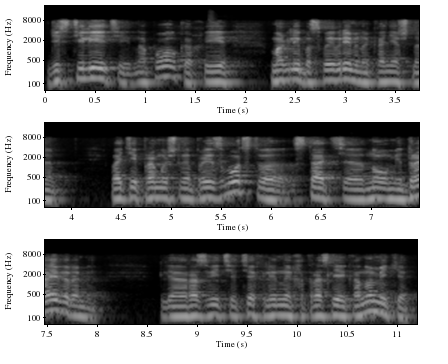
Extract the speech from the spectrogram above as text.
десятилетий на полках и могли бы своевременно, конечно, войти в промышленное производство, стать э, новыми драйверами для развития тех или иных отраслей экономики.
